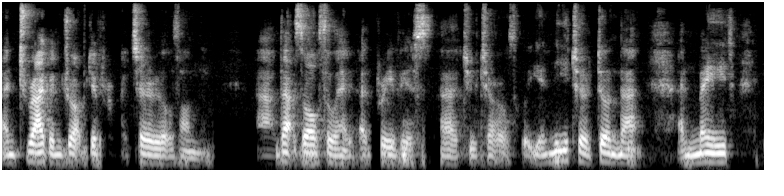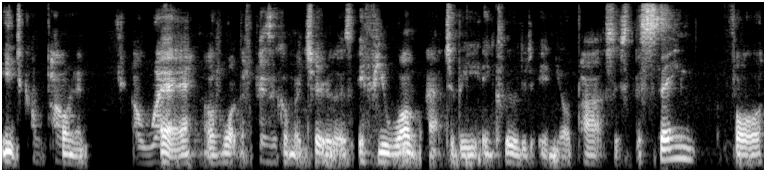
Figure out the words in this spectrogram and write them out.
and drag and drop different materials on them. Uh, that's also in a previous uh, tutorials, but you need to have done that and made each component aware of what the physical material is if you want that to be included in your parts. It's the same for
